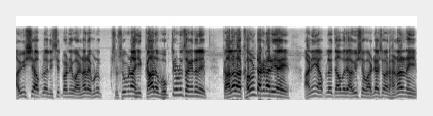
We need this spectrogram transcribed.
आयुष्य आपलं निश्चितपणे वाढणार आहे म्हणून सुषुम्ना ही काल भोक्ती म्हणून सांगितलेलं आहे कालाला खाऊन टाकणारी आहे आणि आपलं त्यामध्ये आयुष्य वाढल्याशिवाय राहणार नाही.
